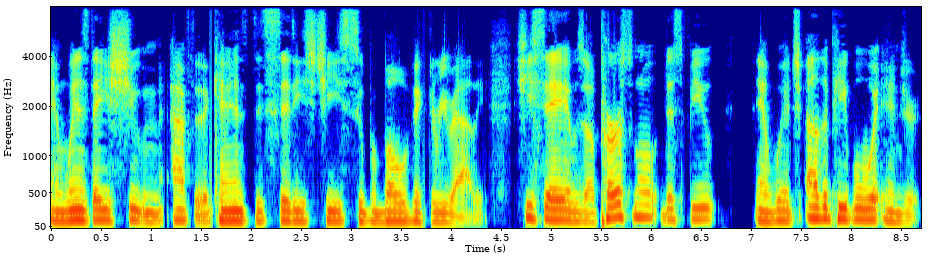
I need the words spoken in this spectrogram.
in Wednesday's shooting after the Kansas City's Chiefs Super Bowl victory rally. She said it was a personal dispute in which other people were injured.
